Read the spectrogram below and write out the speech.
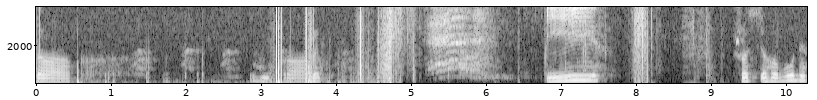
Так. Відправити. І. Що з цього буде?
